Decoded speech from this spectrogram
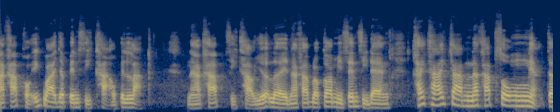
นะครับของ XY จะเป็นสีขาวเป็นหลัก นะครับสีขาวเยอะเลยนะครับ แล้วก็มีเส้นสีแดงคล้ายๆกันนะครับ ทรงเนี่ยจะ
